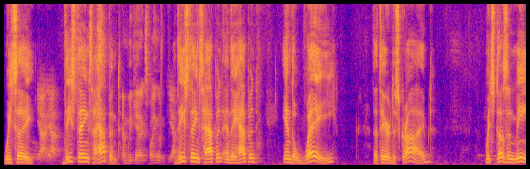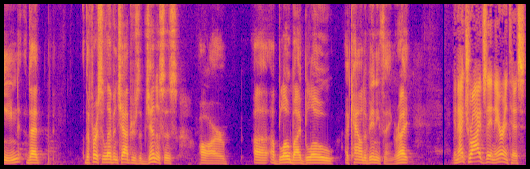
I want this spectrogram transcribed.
We say yeah, yeah. these things happened. And we can't explain them. Yeah. These things happened, and they happened in the way that they are described, which doesn't mean that the first 11 chapters of Genesis are uh, a blow by blow account of anything, right? And that drives the inerrantists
